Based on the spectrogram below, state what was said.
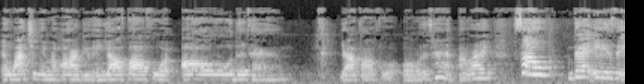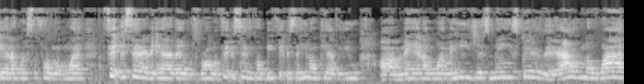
and watching women argue, and y'all fall for it all the time y'all fall for all the time, all right? So that is the end of What's the 411. 50 Cent at the end of the day was wrong, but 50 Cent's gonna be 50 Cent. He don't care if you are a man or woman. He just mean spirited. I don't know why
